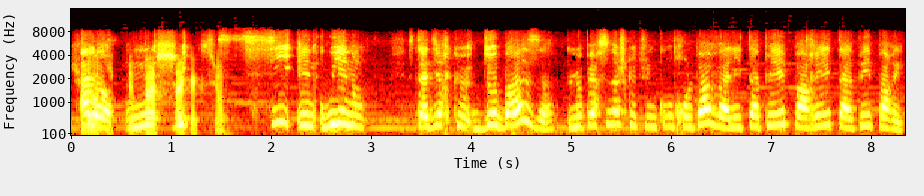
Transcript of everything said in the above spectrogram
Tu leur Alors, dictes pas oui, chaque action. Si et oui et non. C'est-à-dire que de base, le personnage que tu ne contrôles pas va aller taper, parer, taper, parer.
